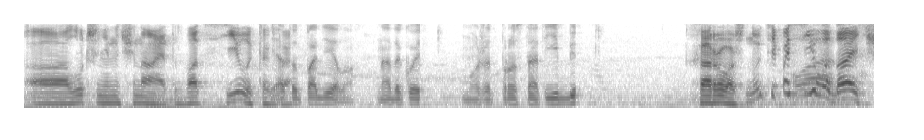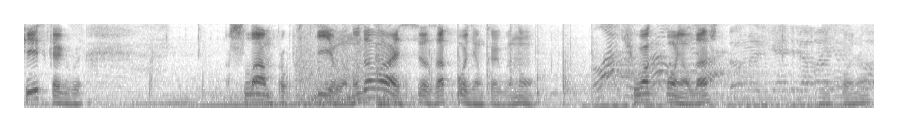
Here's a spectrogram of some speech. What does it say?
А, лучше не начинай, это 20 силы, как Я бы. тут по делу. Надо кое... Может, просто отъеби... Хорош. Ну, типа сила, да, и честь, как бы. Шлам, пропусти его. Ну давай, все, заходим, как бы, ну. Чувак понял, да? что- Не понял.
